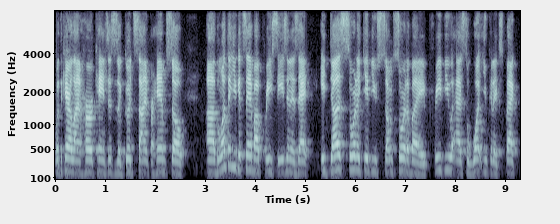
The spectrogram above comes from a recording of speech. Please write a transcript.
with the Carolina Hurricanes. This is a good sign for him. So uh, the one thing you could say about preseason is that it does sort of give you some sort of a preview as to what you can expect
